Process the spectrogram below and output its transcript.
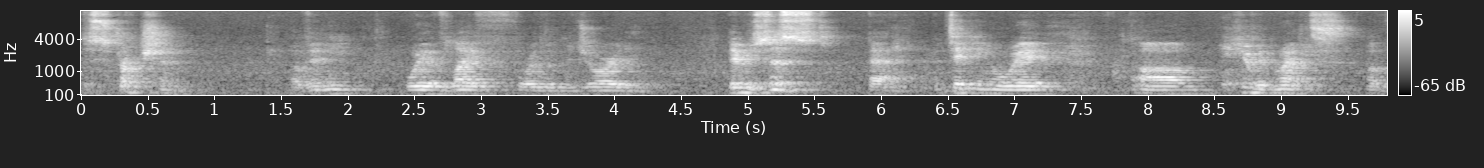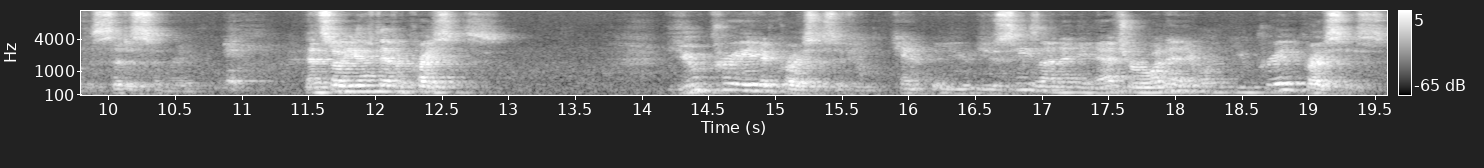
destruction of any way of life for the majority. They resist that taking away um, human rights of the citizenry. And so you have to have a crisis. You create a crisis if you can't, you, you seize on any natural one, you create crises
